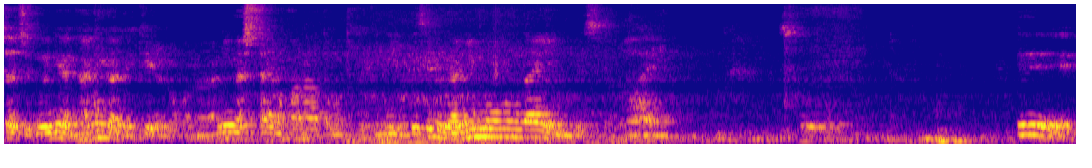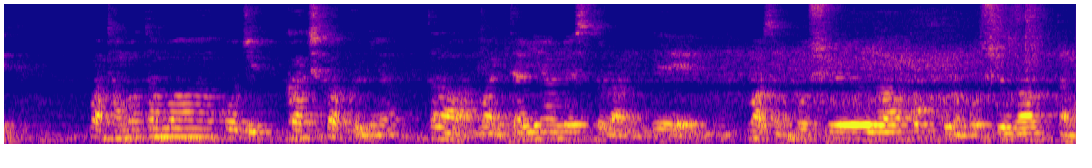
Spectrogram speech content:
じゃあ自分には何ができるのかな何がしたいのかなと思った時に別に何もないんですよね。はい、そう。で、まあ、たまたまこう実家近くにあった、まあ、イタリアンレストランで、まあ、その募集がコックの募集があったの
